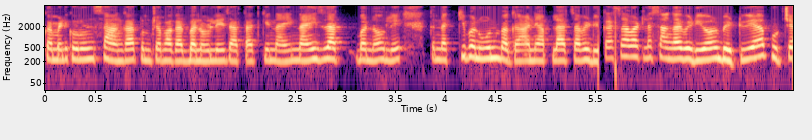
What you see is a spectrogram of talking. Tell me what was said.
कमेंट करून सांगा तुमच्या भागात बनवले जातात की नाही. नाही जात बनवले तर नक्की बनवून बघा आणि आपला आजचा व्हिडिओ कसा वाटला सांगा. व्हिडिओ भेटूया पुढच्या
